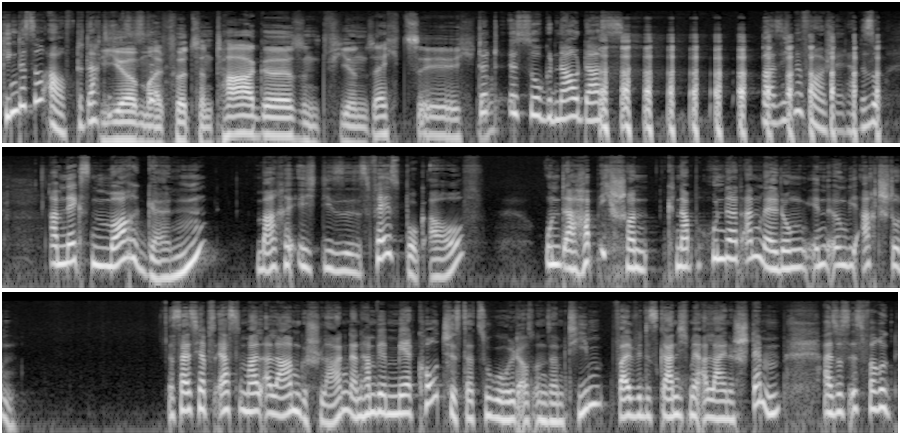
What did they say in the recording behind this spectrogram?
ging das so auf. Da dachte ich, das ist mal 14 Tage sind 64. Das Ne? ist so genau das, was ich mir vorgestellt hatte. So, am nächsten Morgen mache ich dieses Facebook auf und da habe ich schon knapp 100 Anmeldungen in irgendwie acht Stunden. Das heißt, ich habe das erste Mal Alarm geschlagen. Dann haben wir mehr Coaches dazugeholt aus unserem Team, weil wir das gar nicht mehr alleine stemmen. Also es ist verrückt.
